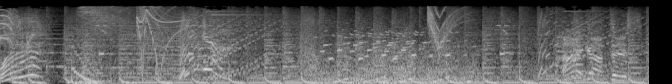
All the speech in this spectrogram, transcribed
What? I got this!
